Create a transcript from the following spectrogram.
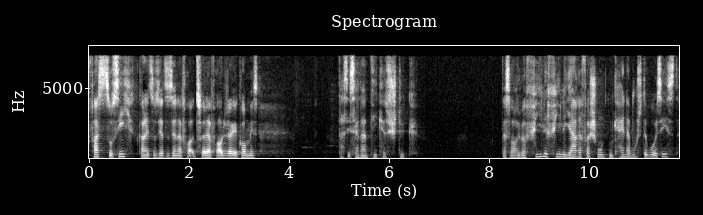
fast zu sich, gar nicht so sehr zu, seiner Frau, zu der Frau, die da gekommen ist, das ist ein antikes Stück. Das war über viele, viele Jahre verschwunden. Keiner wusste, wo es ist.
